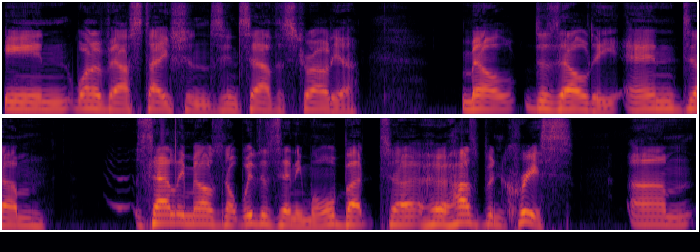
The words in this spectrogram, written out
in one of our stations in South Australia, Mel Dzelde. And um, sadly, Mel's not with us anymore, but uh, her husband, Chris, um,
